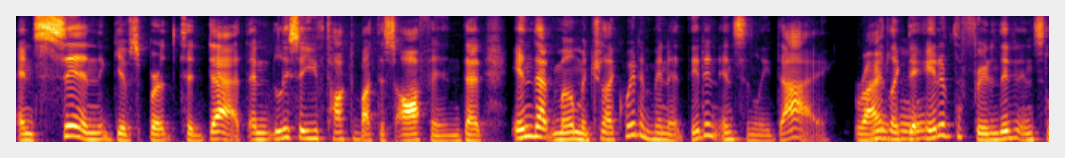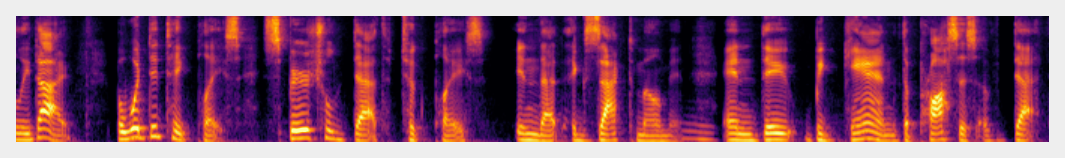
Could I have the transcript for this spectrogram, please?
And sin gives birth to death. And Lysa, you've talked about this often that in that moment, you're like, wait a minute, they didn't instantly die right? Mm-hmm. Like they mm-hmm. ate of the fruit and they didn't instantly die. But what did take place? Spiritual death took place in that exact moment. Mm. And they began the process of death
